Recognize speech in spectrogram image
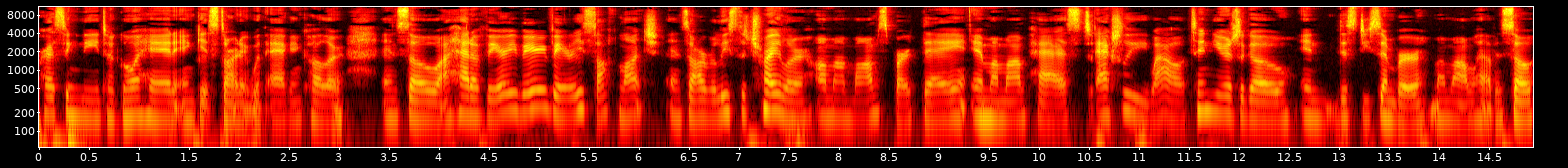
pressing need to go ahead and get started with Ag in Color. And so I had a very, very, very soft launch. And so I released the trailer on my mom's birthday, and my mom passed actually, wow, 10 years ago in this December, my mom will have. And so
